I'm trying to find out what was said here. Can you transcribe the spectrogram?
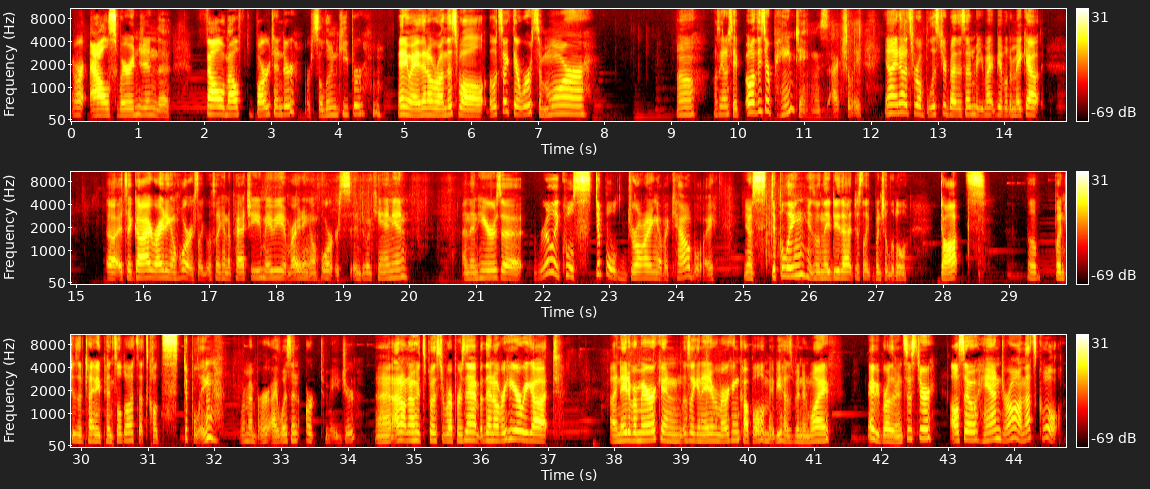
or Al Swearingen, the foul-mouthed bartender or saloon keeper. anyway, then over on this wall, it looks like there were some more. Oh, I was gonna say, oh, these are paintings actually. Yeah, I know it's real blistered by the sun, but you might be able to make out. Uh, it's a guy riding a horse, like looks like an Apache, maybe riding a horse into a canyon. And then here's a really cool stippled drawing of a cowboy. You know, stippling is when they do that, just like a bunch of little dots, little bunches of tiny pencil dots. That's called stippling. Remember, I was an art major. And I don't know who it's supposed to represent, but then over here we got a Native American, looks like a Native American couple, maybe husband and wife, maybe brother and sister. Also hand drawn, that's cool.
